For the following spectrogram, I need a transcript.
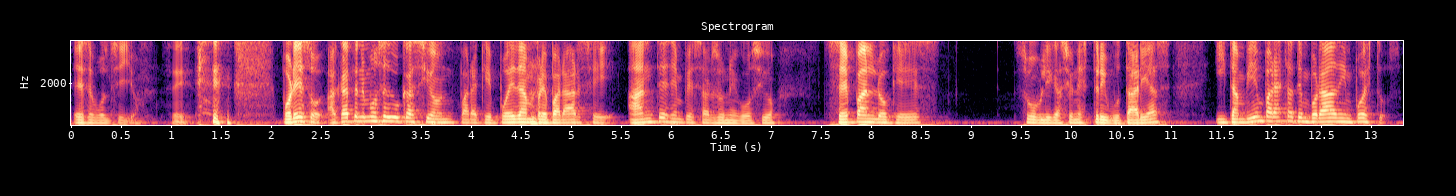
ese bolsillo. Sí. Por eso, acá tenemos educación para que puedan prepararse antes de empezar su negocio sepan lo que es sus obligaciones tributarias y también para esta temporada de impuestos.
